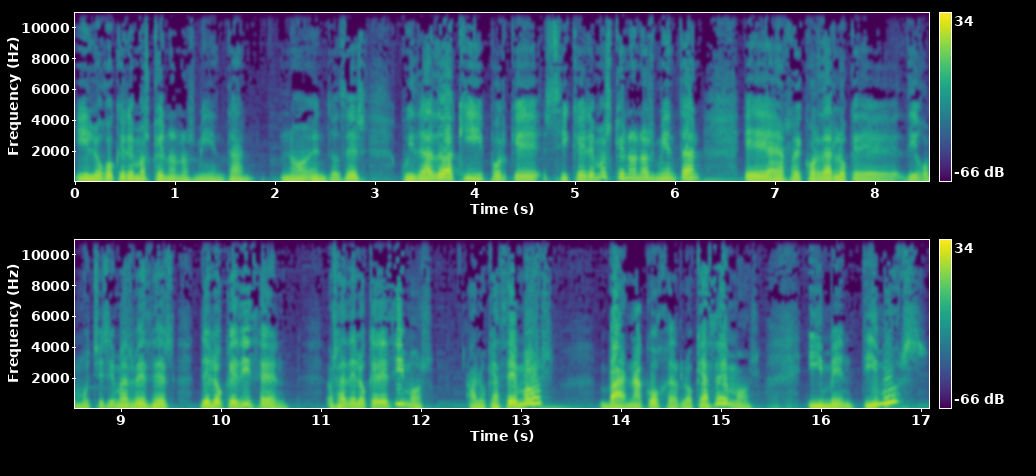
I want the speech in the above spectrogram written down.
y luego queremos que no nos mientan, ¿no? Entonces, cuidado aquí porque si queremos que no nos mientan, eh, recordar lo que digo muchísimas veces, de lo que dicen, o sea, de lo que decimos a lo que hacemos, van a coger lo que hacemos. Y mentimos,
